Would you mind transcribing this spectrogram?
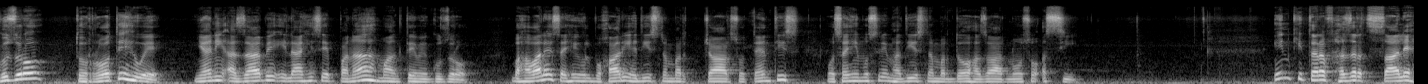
گزرو تو روتے ہوئے یعنی عذاب الہی سے پناہ مانگتے ہوئے گزرو۔ بحوالے صحیح البخاری حدیث نمبر چار سو تینتیس و صحیح مسلم حدیث نمبر دو ہزار نو سو اسی۔ ان کی طرف حضرت صالح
